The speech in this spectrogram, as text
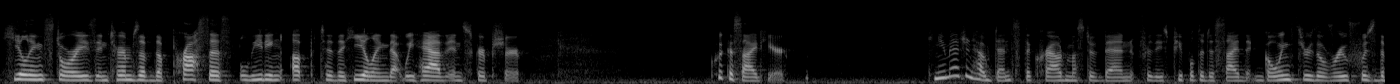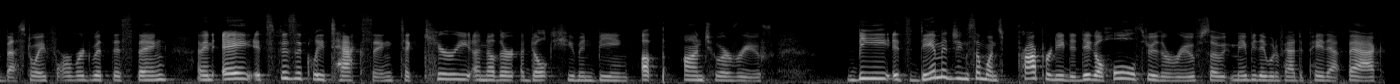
healing stories in terms of the process leading up to the healing that we have in Scripture. Quick aside here can you imagine how dense the crowd must have been for these people to decide that going through the roof was the best way forward with this thing? I mean, A, it's physically taxing to carry another adult human being up onto a roof. B, it's damaging someone's property to dig a hole through the roof, so maybe they would have had to pay that back.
